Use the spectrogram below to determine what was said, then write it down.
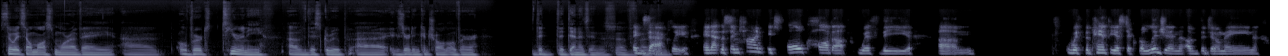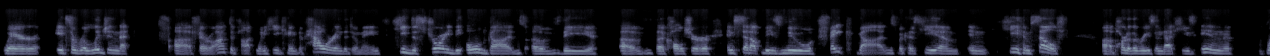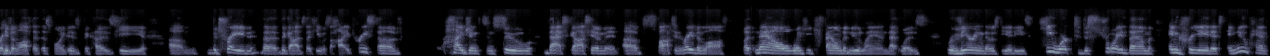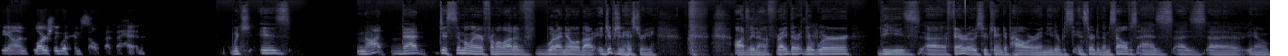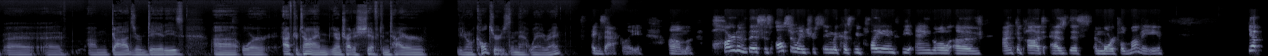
So it's almost more of a uh, overt tyranny of this group uh, exerting control over the the denizens of exactly, and at the same time, it's all caught up with the um, with the pantheistic religion of the domain, where it's a religion that uh, Pharaoh Ankhtepot, when he came to power in the domain, he destroyed the old gods of the of the culture and set up these new fake gods because he um, in he himself uh, part of the reason that he's in Ravenloft at this point is because he um, betrayed the the gods that he was a high priest of. Hijinks ensue that got him a spot in Ravenloft. But now, when he found a new land that was revering those deities, he worked to destroy them and created a new pantheon, largely with himself at the head. Which is not that dissimilar from a lot of what I know about Egyptian history, oddly enough, right? There there were these uh, pharaohs who came to power and either inserted themselves as as uh, you know uh, uh um, gods or deities, uh, or after time, you know, try to shift entire you know cultures in that way, right? Exactly. Um, part of this is also interesting because we play into the angle of Ankhtepot as this immortal mummy.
